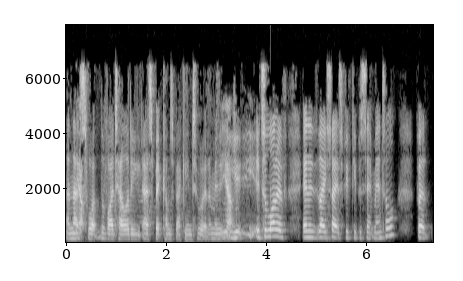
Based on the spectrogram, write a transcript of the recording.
And that's Yeah. what the vitality aspect comes back into it. I mean, Yeah. you, it's a lot of, and they say it's 50% mental, but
